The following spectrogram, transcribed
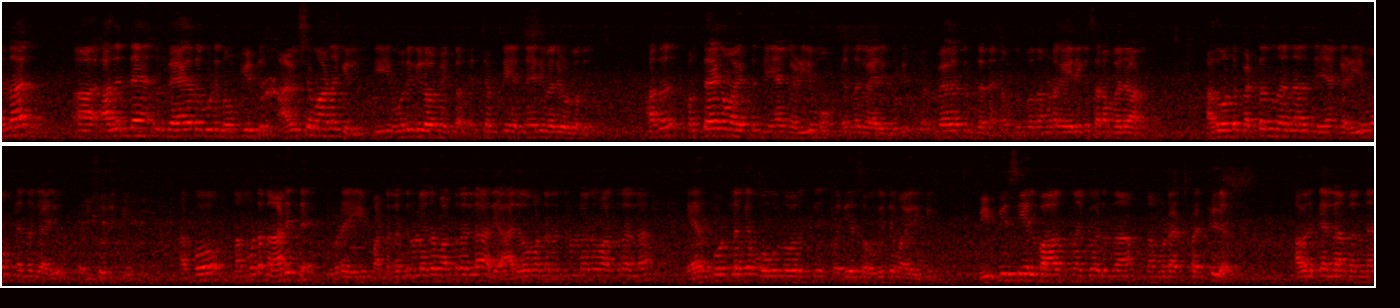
എന്നാൽ അതിന്റെ വേഗത കൂടി നോക്കിയിട്ട് ആവശ്യമാണെങ്കിൽ ഈ ഒരു kilometre H M T N I D വരെയുള്ളത് അത് പ്രത്യേകമായിട്ട് ചെയ്യാൻ കഴിയുമോ എന്ന കാര്യം കൂടി വേഗത്തിൽ തന്നെ നമുക്കിപ്പോൾ നമ്മുടെ കയ്യിലേക്ക് സ്ഥലം വരികയാണ്. അതുകൊണ്ട് പെട്ടെന്ന് തന്നെ അത് ചെയ്യാൻ കഴിയുമോ എന്ന കാര്യവും പരിശോധിക്കും. അപ്പോൾ നമ്മുടെ നാടിന്റെ ഇവിടെ ഈ മണ്ഡലത്തിലുള്ളവർ മാത്രമല്ല അല്ലെങ്കിൽ ആലുവ മണ്ഡലത്തിലുള്ളവർ മാത്രമല്ല എയർപോർട്ടിലൊക്കെ പോകുന്നവർക്ക് വലിയ സൗകര്യമായിരിക്കും. ബി പി സി എൽ ഭാഗത്തു നിന്നൊക്കെ വരുന്ന നമ്മുടെ ട്രക്കുകൾ അവർക്കെല്ലാം തന്നെ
